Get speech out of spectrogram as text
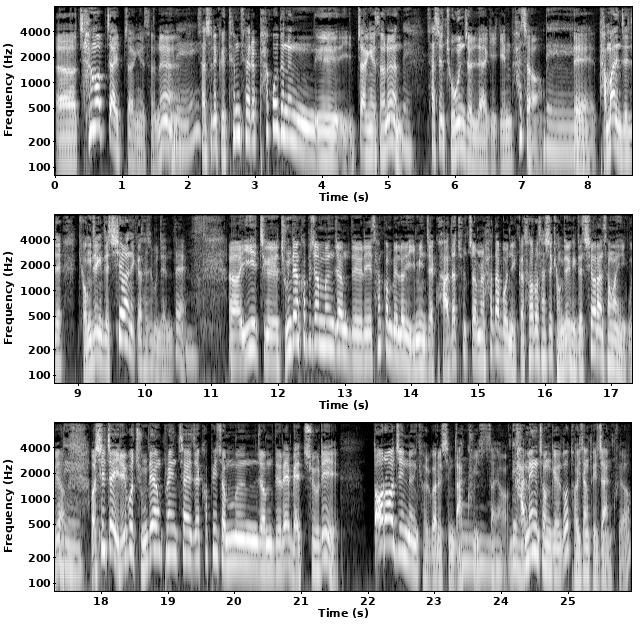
어, 창업자 입장에서는 네. 사실은 그 틈새를 파고드는 입장에서는 네. 사실 좋은 전략이긴 하죠. 네. 네. 다만 이제 이제 경쟁이 이제 치열하니까 사실 문제인데 음. 어, 이 중대형 커피 전문점들이 상권별로 이미 이제 과다 출점을 하다 보니까 서로 사실 경쟁이 굉장히 치열한 상황이고요. 네. 어, 실제 일부 중대형 프랜차이즈 커피 전문점들의 매출이 떨어지는 결과를 지금 낳고 음, 있어요. 네. 가맹 전개도 더 이상 되지 않고요.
